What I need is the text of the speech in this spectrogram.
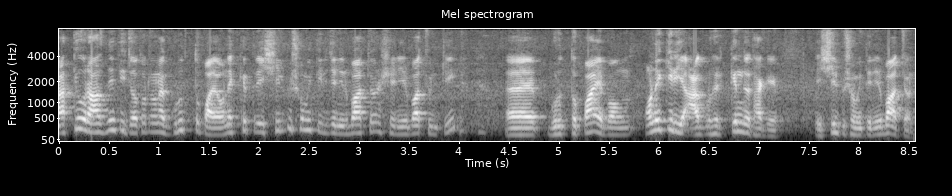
জাতীয় রাজনীতি যতটা না গুরুত্ব পায়, অনেক ক্ষেত্রে এই শিল্পী সমিতির যে নির্বাচন, সেই নির্বাচনটি গুরুত্ব পায় এবং অনেকেরই আগ্রহের কেন্দ্রে থাকে এই শিল্পী সমিতির নির্বাচন।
